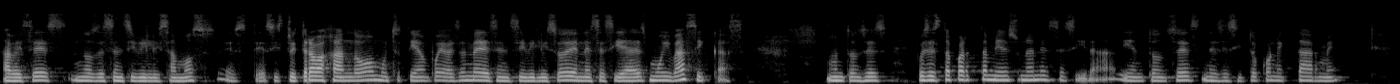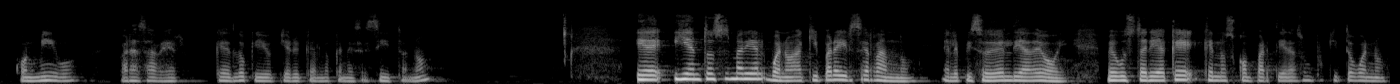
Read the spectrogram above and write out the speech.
a veces nos desensibilizamos, este, si estoy trabajando mucho tiempo y a veces me desensibilizo de necesidades muy básicas. Entonces, pues esta parte también es una necesidad y entonces necesito conectarme conmigo para saber qué es lo que yo quiero y qué es lo que necesito, ¿no? Eh, y entonces, Mariel, bueno, aquí para ir cerrando el episodio del día de hoy, me gustaría que, que nos compartieras un poquito, bueno,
